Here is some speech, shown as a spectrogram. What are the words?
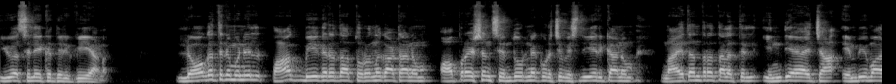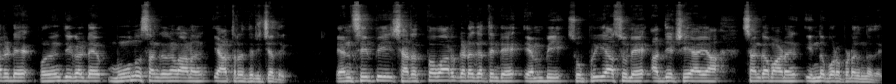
യു എസിലേക്ക് തിരിക്കുകയാണ്. ലോകത്തിനു മുന്നിൽ പാക് ഭീകരത തുറന്നുകാട്ടാനും ഓപ്പറേഷൻ സിന്ദൂറിനെ കുറിച്ച് വിശദീകരിക്കാനും നയതന്ത്ര തലത്തിൽ ഇന്ത്യ അയച്ച എം പിമാരുടെ പ്രതിനിധികളുടെ മൂന്ന് സംഘങ്ങളാണ് യാത്ര തിരിച്ചത്. N C P Sharad Pawar ഘടകത്തിന്റെ എം പി സുപ്രിയ സുലെ അധ്യക്ഷയായ സംഘമാണ് ഇന്ന് പുറപ്പെടുന്നത്.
